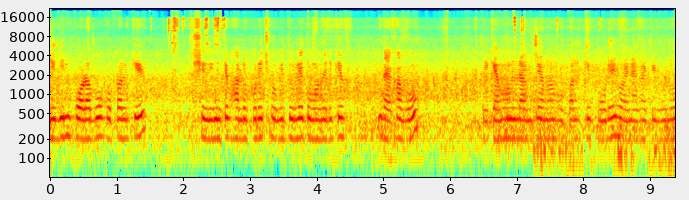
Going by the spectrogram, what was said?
যেদিন পড়াবো গোপালকে, সেদিনকে ভালো করে ছবি তুলে তোমাদেরকে দেখাবো কেমন লাগছে আমার গোপালকে পরে গয়নাঘাটিগুলো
